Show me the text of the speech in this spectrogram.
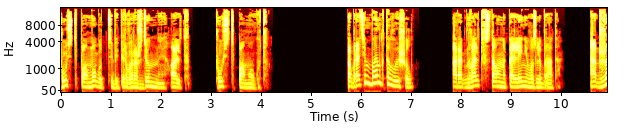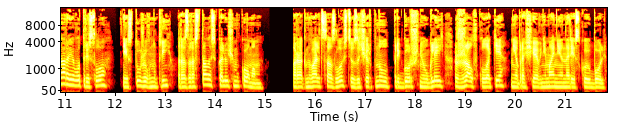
Пусть помогут тебе перворожденные, Альт. Пусть помогут. Побратим Бенгта вышел, а Рагнвальд встал на колени возле брата. От жара его трясло, и стужа внутри разрасталась колючим комом, Рагнвальд со злостью зачерпнул пригоршню углей, сжал в кулаке, не обращая внимания на резкую боль.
